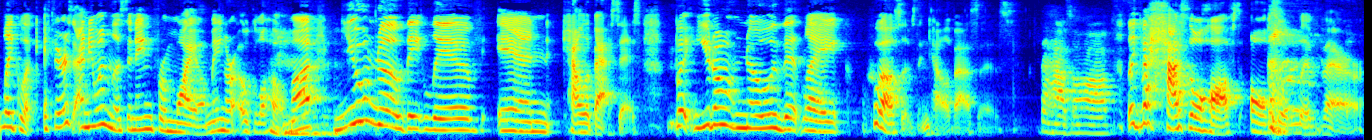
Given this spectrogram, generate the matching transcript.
like look, if there's anyone listening from Wyoming or Oklahoma, you know they live in Calabasas. But you don't know that like who else lives in Calabasas? The Hasselhoff. Like the Hasselhoffs also live there.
